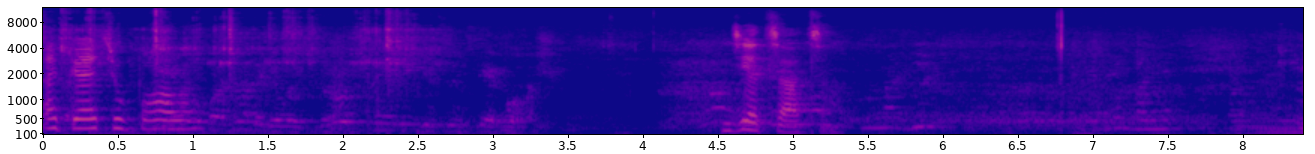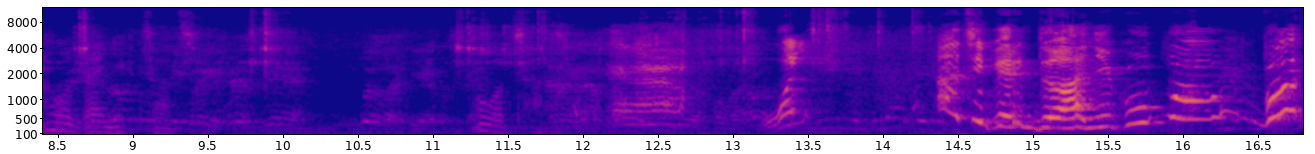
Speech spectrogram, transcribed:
опять упала. Где цаца? Вот Даник цаца. Вот цаца. Ой, а теперь Даник упал. Бах.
